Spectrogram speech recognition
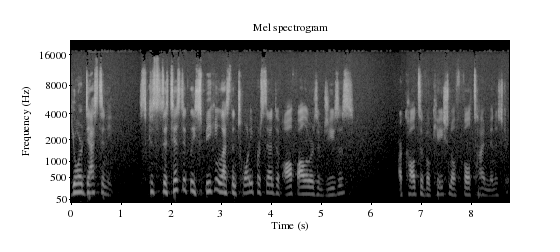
your destiny. Statistically speaking, less than 20% of all followers of Jesus are called to vocational full time ministry.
